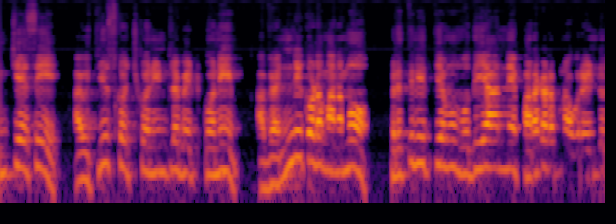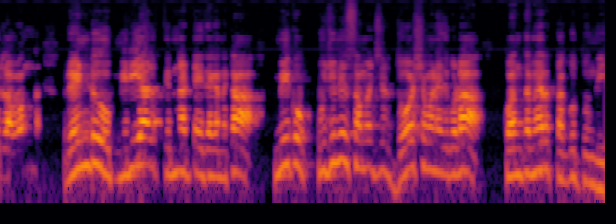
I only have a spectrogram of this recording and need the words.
ఉంచేసి అవి తీసుకొచ్చుకొని ఇంట్లో పెట్టుకొని అవన్నీ కూడా మనము ప్రతినిత్యము ఉదయాన్నే పరగడుపున ఒక రెండు లవంగ రెండు మిరియాలు తిన్నట్టయితే కనుక మీకు కుజుని సంబంధించిన దోషం అనేది కూడా కొంతమేర తగ్గుతుంది.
